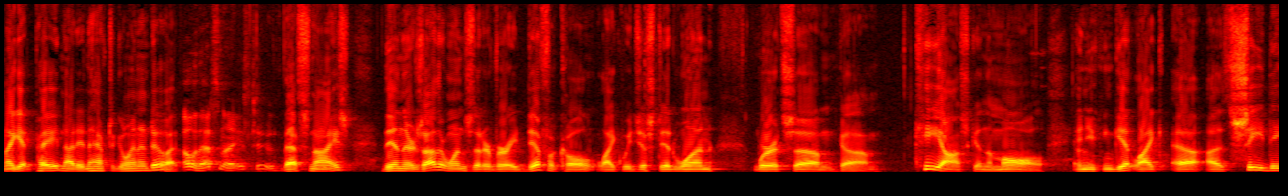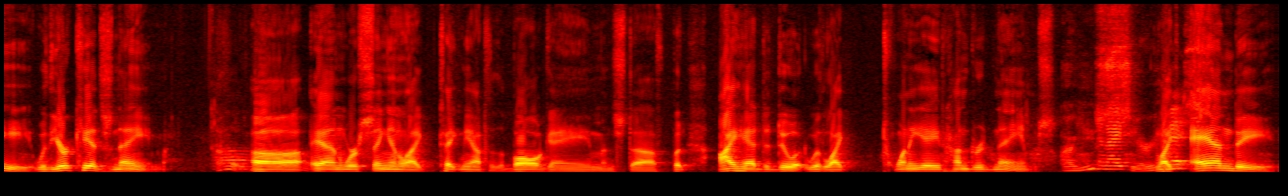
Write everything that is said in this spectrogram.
and I get paid, and I didn't have to go in and do it. Oh, that's nice too. That's nice. Then there's other ones that are very difficult, like we just did one where it's um, um, kiosk in the mall, and you can get like a, a CD with your kid's name. Oh, Uh, and we're singing like "Take Me Out to the Ball Game" and stuff. But I had to do it with like 2,800 names are you I- serious? like Andy,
